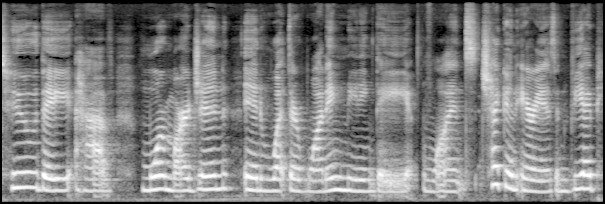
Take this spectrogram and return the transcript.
Two, they have more margin in what they're wanting, meaning they want check in areas and VIP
